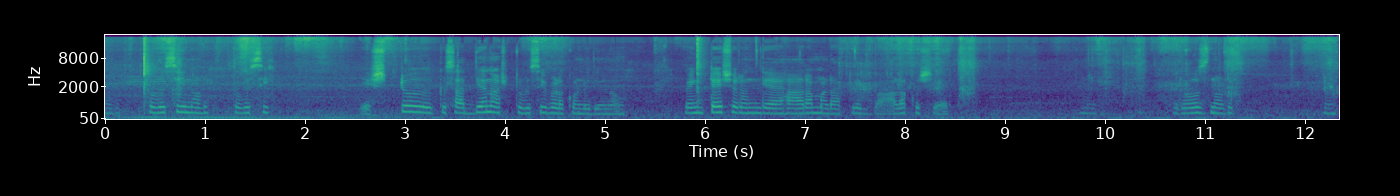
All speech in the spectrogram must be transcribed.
ನೋಡಿ, ತುಳಸಿ ನೋಡಿ, ತುಳಸಿ. ಎಷ್ಟು ಸಾಧ್ಯನೋ ಅಷ್ಟು ತುಳಸಿ ಬೆಳ್ಕೊಂಡಿದ್ದೀವಿ ನಾವು. ವೆಂಕಟೇಶ್ವರನಿಗೆ ಹಾರ ಮಾಡಿ ಹಾಕ್ಲಿಕ್ಕೆ ಭಾಳ ಖುಷಿ ರೋಸ್ ನೋಡಿ. ಹ್ಮ್.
